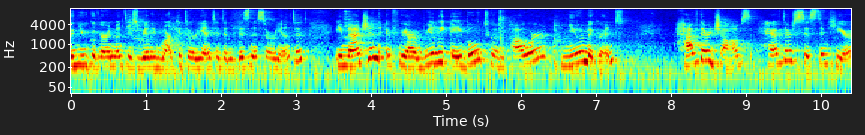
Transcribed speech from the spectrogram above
the new government is really market oriented and business oriented. Imagine if we are really able to empower new immigrants, have their jobs, have their system here,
